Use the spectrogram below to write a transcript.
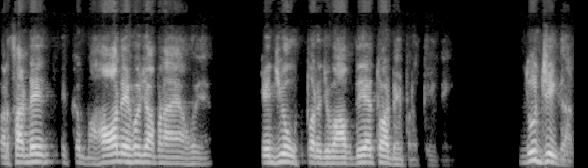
ਪਰ ਸਾਡੇ ਇੱਕ ਮਾਹੌਲ ਇਹੋ ਜਿਹਾ ਬਣਾਇਆ ਹੋਇਆ ਕਿ ਜੀ ਉਹ ਉੱਪਰ ਜਵਾਬਦੇਹ ਹੈ, ਤੁਹਾਡੇ ਪ੍ਰਤੀ ਨਹੀਂ। ਦੂਜੀ ਗੱਲ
